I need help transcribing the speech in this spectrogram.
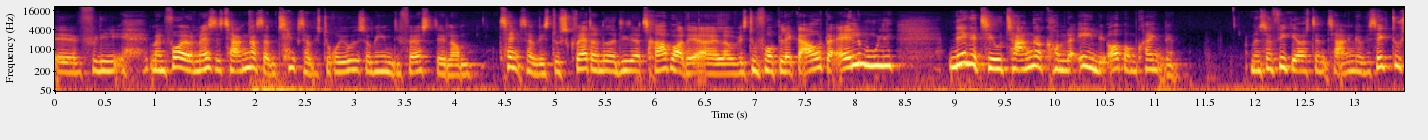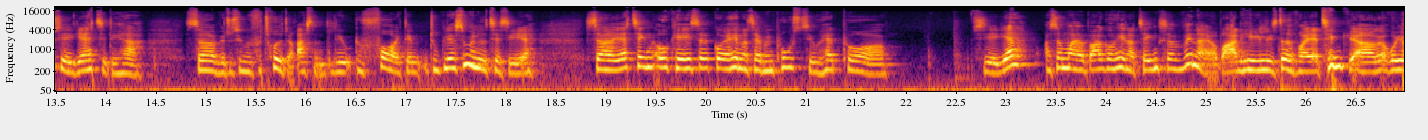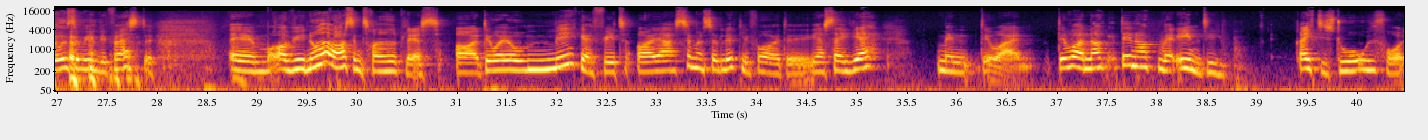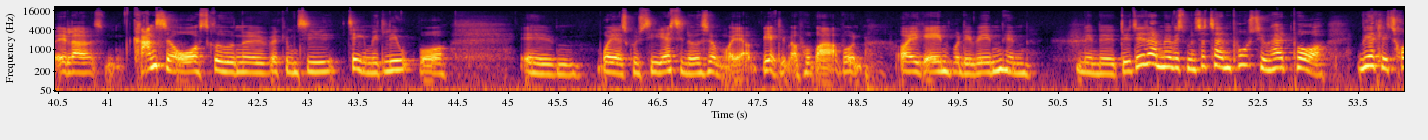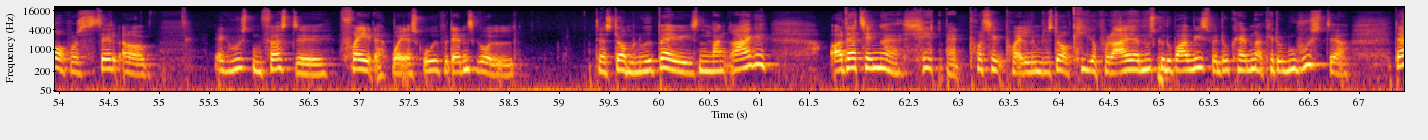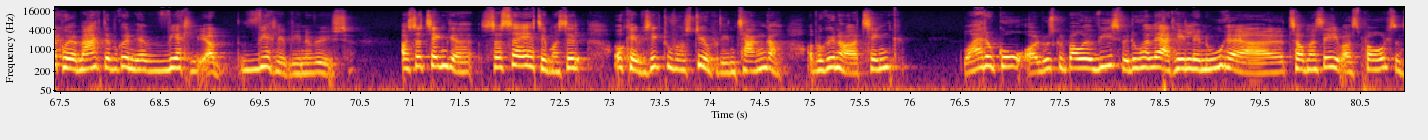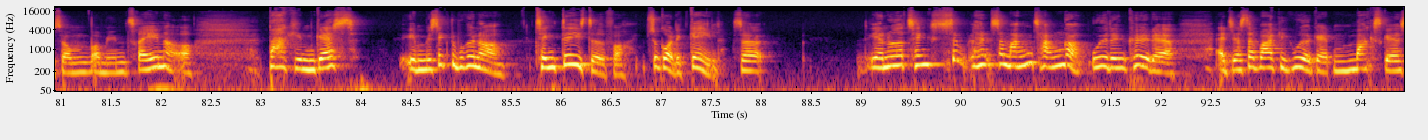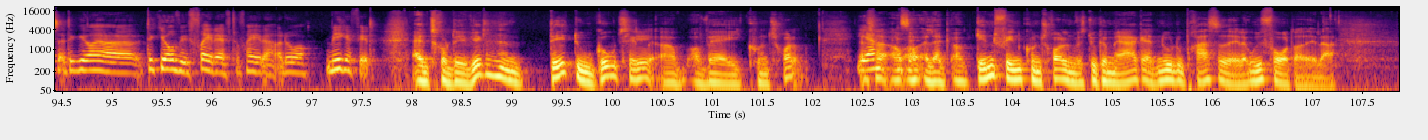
øh, fordi man får jo en masse tanker, som tænk sig, hvis du ryger ud som en af de første, eller tænk sig, hvis du skvatter ned ad de der trapper der, eller hvis du får blackout, og alle mulige negative tanker kom der egentlig op omkring det. Men så fik jeg også den tanke, hvis ikke du siger ja til det her, så vil du simpelthen fortryde det resten af dit liv. Du, får ikke den, du bliver simpelthen nødt til at sige ja. Så jeg tænkte, okay, så går jeg hen og tager min positive hat på og siger ja, og så må jeg bare gå hen og tænke, så vinder jeg jo bare det hele, i stedet for at jeg tænker, at jeg ryger ud som en af de første. Øhm, og vi nåede også en tredje plads, og det var jo mega fedt, og jeg er simpelthen så lykkelig for, at øh, jeg sagde ja, men det var, en, det var nok, det er nok været en af de rigtig store udfordringer, eller grænseoverskridende, hvad kan man sige, ting i mit liv, hvor, øhm, hvor jeg skulle sige ja til noget, som hvor jeg virkelig var på bare bund, og ikke anede, hvor det ville ende hen. Men øh, det er det der med, hvis man så tager en positiv hat på, og virkelig tror på sig selv, og jeg kan huske den første øh, fredag, hvor jeg skulle ud på dansegulvet, der står man ude bag i sådan en lang række, og der tænker jeg, shit mand, prøv at tænke på alle dem, der står og kigger på dig, og nu skal du bare vise, hvad du kan, og kan du nu huske det? Der kunne jeg mærke, der begyndte jeg virkelig at, virkelig at blive nervøs. Og så tænkte jeg, så sagde jeg til mig selv, okay, hvis ikke du får styr på dine tanker, og begynder at tænke, hvor er du god, og nu skal du bare ud og vise, hvad du har lært hele den uge her. Thomas Evers Poulsen, som var min træner, og bare give den gas. Jamen, hvis ikke du begynder at tænke det i stedet for, så går det galt. Så jeg nåede at tænke simpelthen så mange tanker ud i den kø der, at jeg så bare gik ud og gav den maks gas, og det gjorde, jeg, det gjorde vi fredag efter fredag, og det var mega fedt. Jeg tror, det er i virkeligheden det, du er god til at, at være i kontrol? Ja, altså, altså, og, eller at genfinde kontrollen, hvis du kan mærke, at nu er du presset eller udfordret? Eller...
